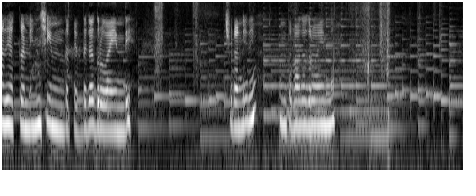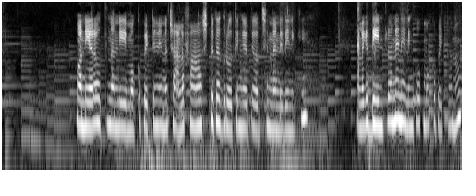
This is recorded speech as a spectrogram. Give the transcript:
అది అక్కడి నుంచి ఇంత పెద్దగా గ్రో అయింది. చూడండి ఇది. ఇంత బాగా గ్రో అయింది. వన్ ఇయర్ అవుతుందండి ఈ మొక్క పెట్టి. నేను చాలా ఫాస్ట్గా గ్రోతింగ్ అయితే వచ్చిందండి దీనికి. అలాగే దీంట్లోనే నేను ఇంకొక మొక్క పెట్టాను.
